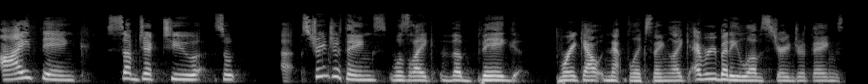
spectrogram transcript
I think, subject to, so uh, Stranger Things was like the big breakout Netflix thing. Like everybody loves Stranger Things.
